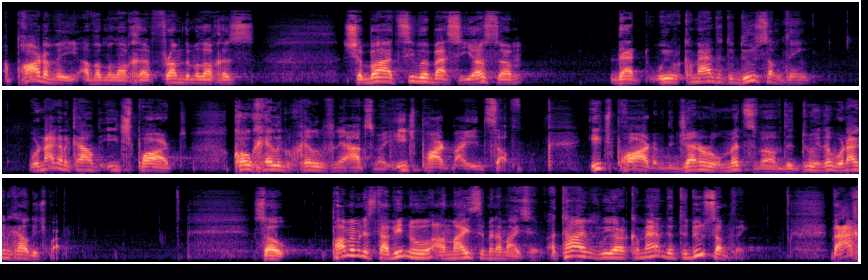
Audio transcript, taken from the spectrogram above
a part of a of a malacha from the malachas. Shabbat tziva basiyosam. That we were commanded to do something we're not going to count each part, each part by itself. Each part of the general mitzvah of the doing that, we're not going to count each part. So, at times we are commanded to do something. And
